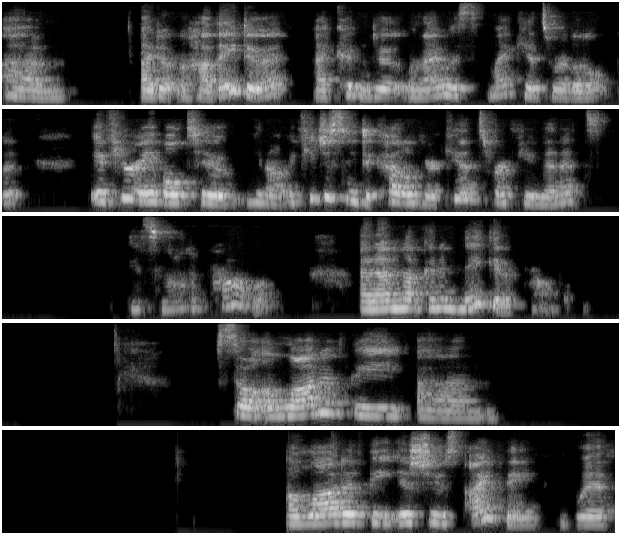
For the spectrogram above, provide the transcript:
Um, I don't know how they do it. I couldn't do it when I was, my kids were little, but if you're able to, you know, if you just need to cuddle your kids for a few minutes, it's not a problem. And I'm not going to make it a problem. So a lot of the um, a lot of the issues, I think, with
